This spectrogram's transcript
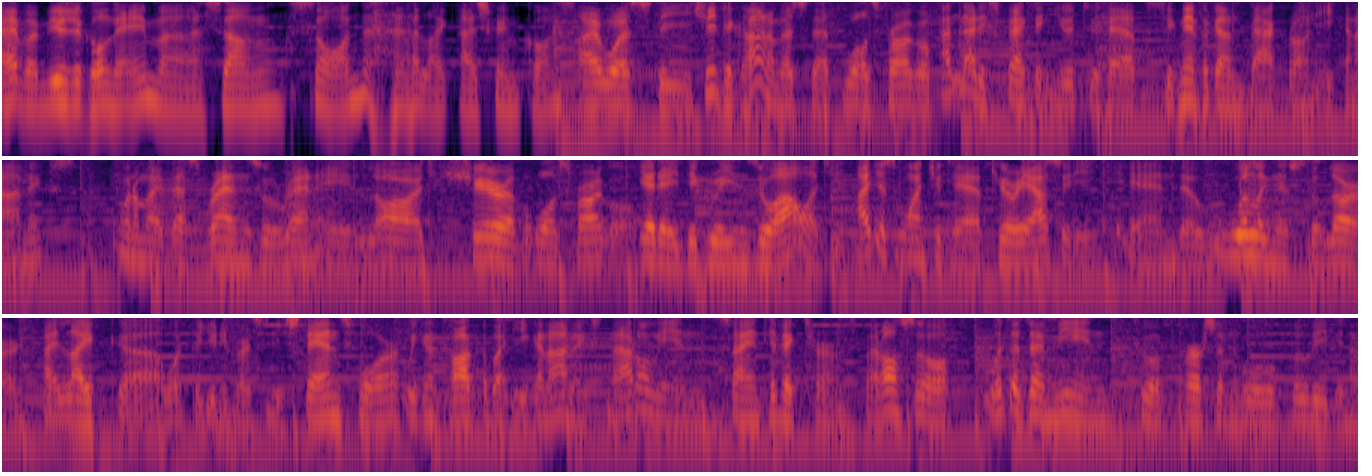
I have a musical name, uh, Sung Sohn, like ice cream cones. I was the chief economist at Wells Fargo. I'm not expecting you to have significant background in economics. One of my best friends who ran a large share of Wells Fargo had a degree in zoology. I just want you to have curiosity and a willingness to learn. I like uh, what the university stands for. We can talk about economics not only in scientific terms, but also what does that mean to a person who believes in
